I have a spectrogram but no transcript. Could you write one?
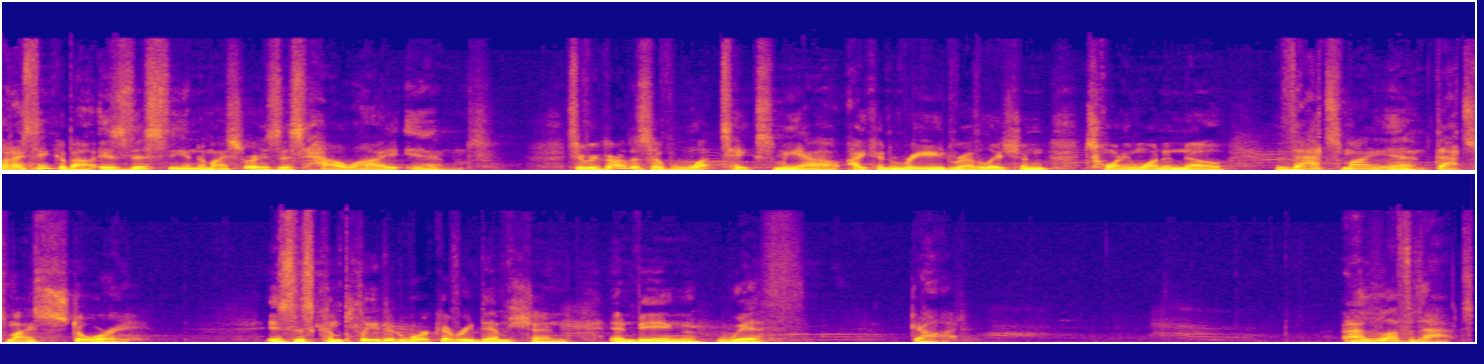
But I think about, is this the end of my story? Is this how I end? See, regardless of what takes me out, I can read Revelation 21 and know that's my end, that's my story, is this completed work of redemption and being with God. I love that.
